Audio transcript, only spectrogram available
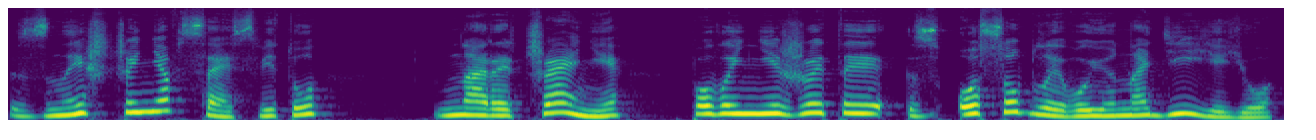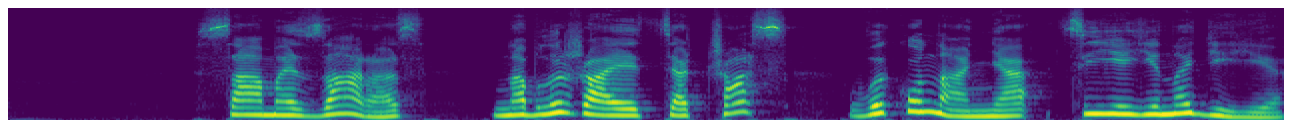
знищення Всесвіту, наречені повинні жити з особливою надією. Саме зараз наближається час виконання цієї надії.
